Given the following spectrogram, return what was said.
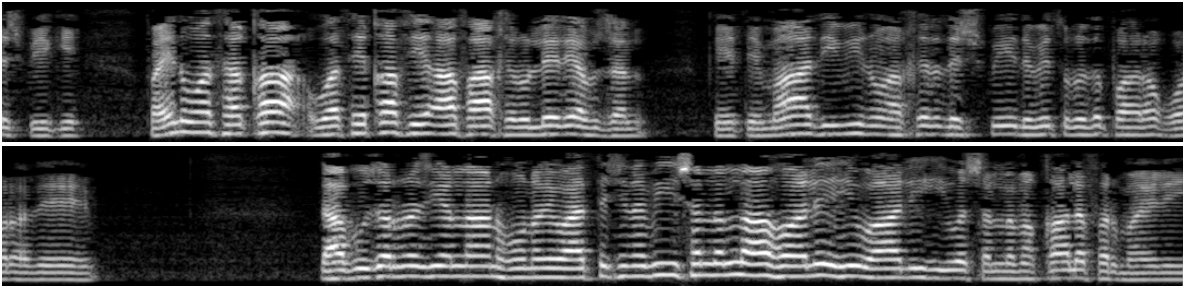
د شپې کې فین وثقا وثقا فی اف اخر الليل افضل کې اعتماد وینو اخر د شپې د وتر د پاره غوړه ده دا ابو ذر رضی الله عنه نو روایت چې نبی صلی الله علیه و آله وسلم قال فرمایلی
